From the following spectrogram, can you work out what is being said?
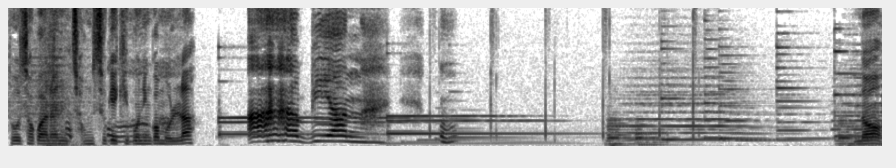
도서관은 정숙이 기본인 거 몰라? 아, 미안. 너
